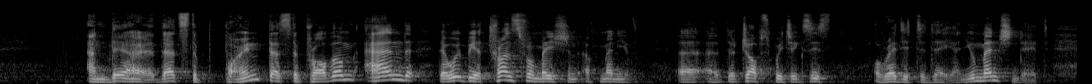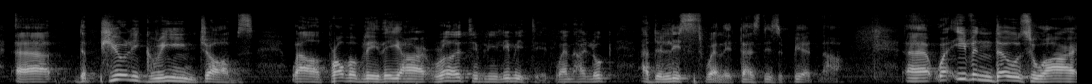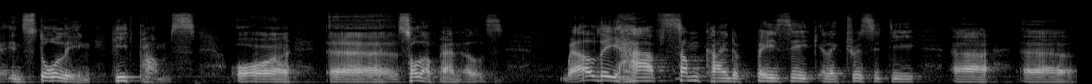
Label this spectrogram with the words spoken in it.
and there, that's the point, that's the problem, and there will be a transformation of many of uh, uh, the jobs which exist already today, and you mentioned it. Uh, the purely green jobs, well, probably they are relatively limited. When I look at the list, well, it has disappeared now. Uh, well, even those who are installing heat pumps or uh, solar panels, well, they have some kind of basic electricity uh, uh,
